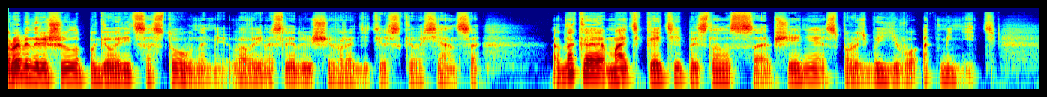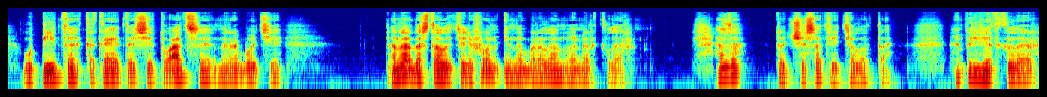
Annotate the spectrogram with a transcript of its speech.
Робин решила поговорить со Стоунами во время следующего родительского сеанса. Однако мать Кэти прислала сообщение с просьбой его отменить. У Пита какая-то ситуация на работе. Она достала телефон и набрала номер Клэр. — Алло, — тотчас ответила та. — Привет, Клэр.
